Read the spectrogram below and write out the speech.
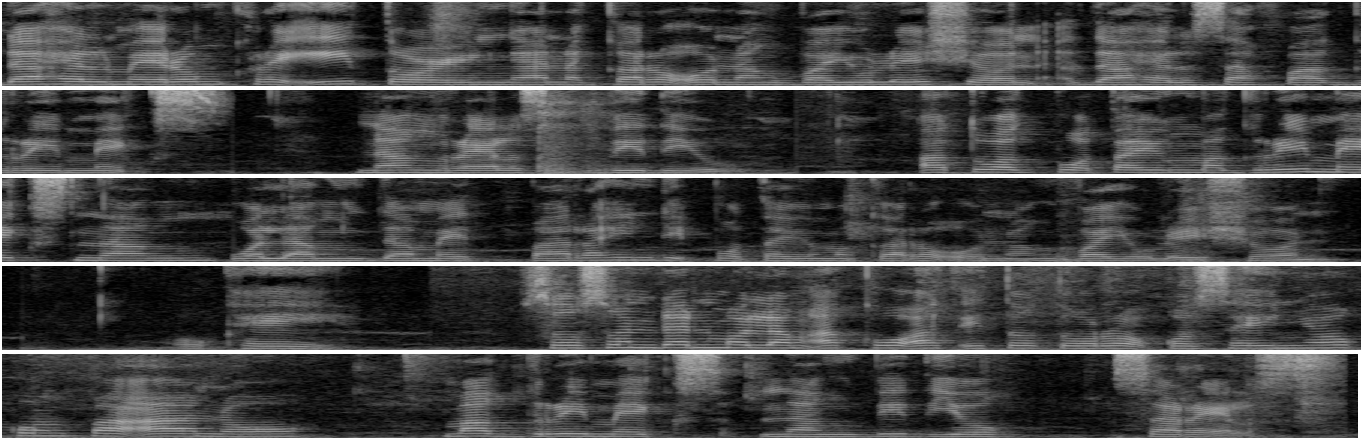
dahil merong creator nga nagkaroon ng violation dahil sa pag-remix ng Reels video. At huwag po tayong mag-remix ng walang damit para hindi po tayo magkaroon ng violation. Okay. So sundan mo lang ako at ituturo ko sa inyo kung paano mag-remix ng video sa Reels.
